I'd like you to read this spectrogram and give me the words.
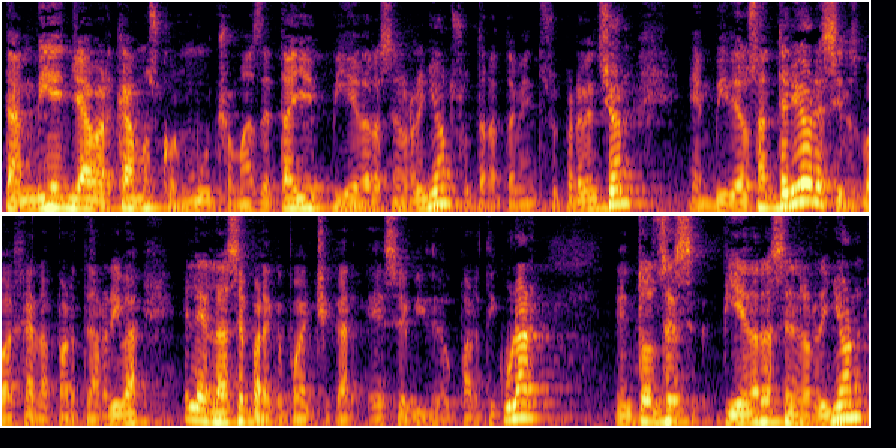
También ya abarcamos con mucho más detalle piedras en el riñón, su tratamiento y su prevención en videos anteriores y les voy a dejar en la parte de arriba el enlace para que puedan checar ese video particular. Entonces, piedras en el riñón,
